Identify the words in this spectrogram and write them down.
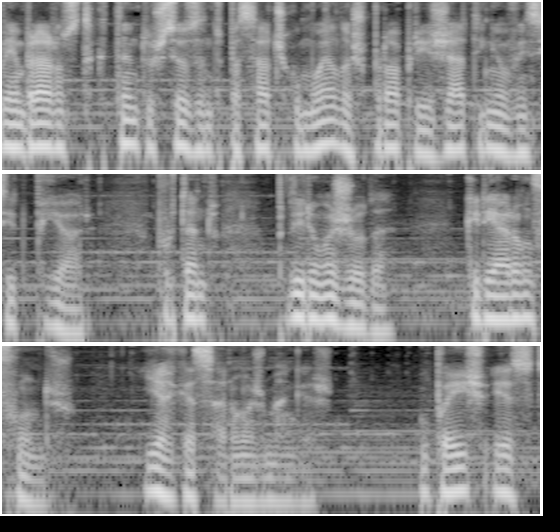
lembraram-se de que tanto os seus antepassados como elas próprias já tinham vencido pior. Portanto, pediram ajuda, criaram fundos e arregaçaram as mangas. O país, esse,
